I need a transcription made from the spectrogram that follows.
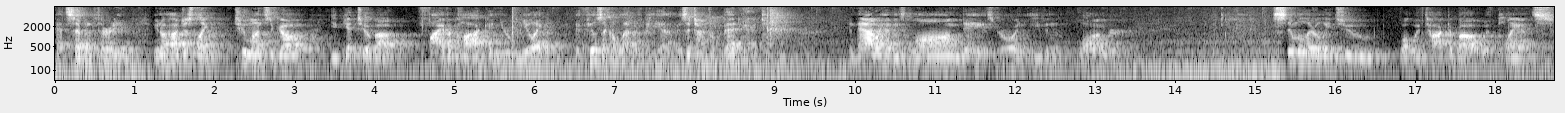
at 7.30 you know how just like two months ago you get to about 5 o'clock and you'd be like it feels like 11 p.m is it time for bed yet? And now we have these long days growing even longer. Similarly to what we've talked about with plants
